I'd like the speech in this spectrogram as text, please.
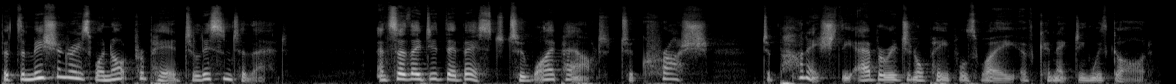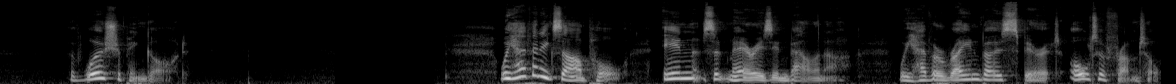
But the missionaries were not prepared to listen to that. And so they did their best to wipe out, to crush, to punish the Aboriginal people's way of connecting with God, of worshipping God. We have an example in St Mary's in Ballina, we have a rainbow spirit altar frontal.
